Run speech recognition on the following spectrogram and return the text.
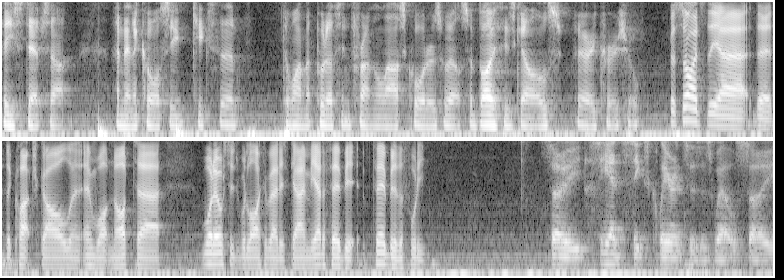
He steps up, and then of course he kicks the the one that put us in front in the last quarter as well. So both his goals very crucial. Besides the uh, the the clutch goal and, and whatnot, uh, what else did we like about his game? He had a fair bit fair bit of the footy. So he had six clearances as well. So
